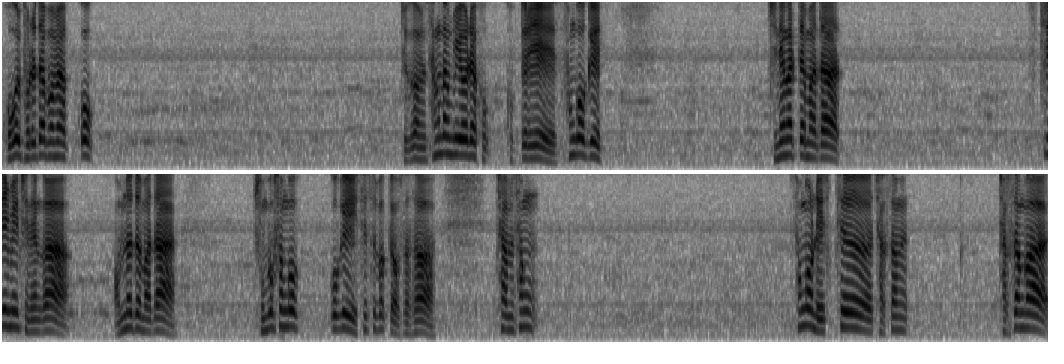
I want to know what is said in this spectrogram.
곡을 부르다 보면 꼭 지금 상당 비율의 곡, 곡들이 선곡이 진행할 때마다 스트리밍 진행과 업로드마다 중복 선곡곡이 있을 수밖에 없어서 참 성 성공 리스트 작성 작성과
